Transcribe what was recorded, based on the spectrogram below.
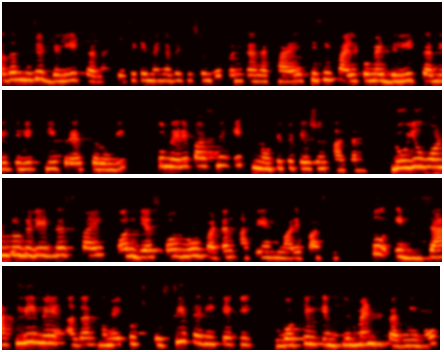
अगर मुझे डिलीट करना है, जैसे कि मैंने अभी सिस्टम ओपन कर रखा है, किसी फ़ाइल को मैं डिलीट करने के लिए की प्रेस करूँगी तो मेरे पास में एक नोटिफिकेशन आता है। Do you want to delete this file और येस और नो बटन आते हैं हमारे पास में। तो एग्जैक्टली exactly में अगर हमें कुछ उसी तरीके की वर्किंग इम्प्लीमेंट करनी हो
